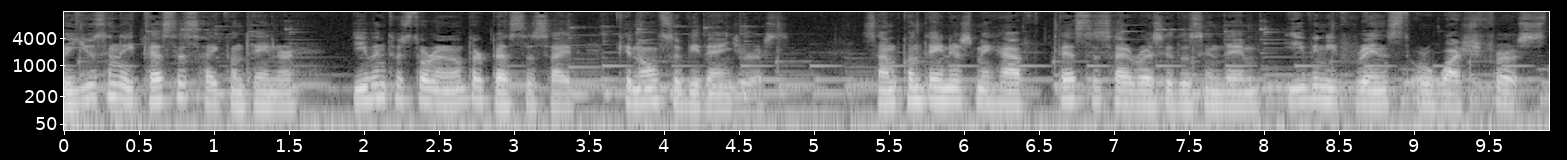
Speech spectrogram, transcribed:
Reusing a pesticide container, even to store another pesticide, can also be dangerous. Some containers may have pesticide residues in them even if rinsed or washed first.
